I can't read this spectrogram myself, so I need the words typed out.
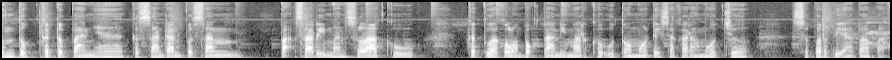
Untuk ke depannya kesan dan pesan Pak Sariman selaku Ketua Kelompok Tani Margo Utomo Desa Karangmojo seperti apa Pak?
